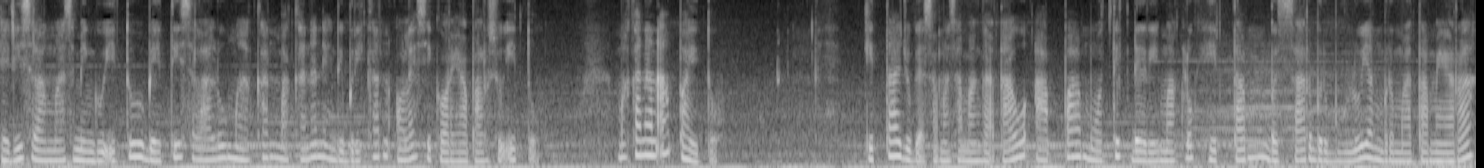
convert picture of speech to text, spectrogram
Jadi selama seminggu itu Betty selalu makan makanan yang diberikan oleh si Korea palsu itu. Makanan apa itu? kita juga sama-sama nggak tahu apa motif dari makhluk hitam besar berbulu yang bermata merah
